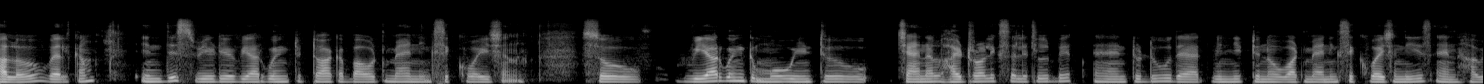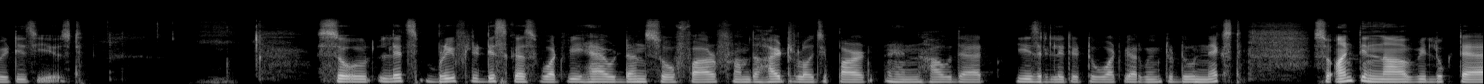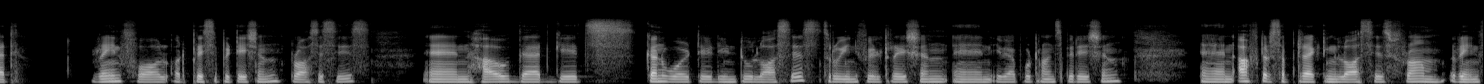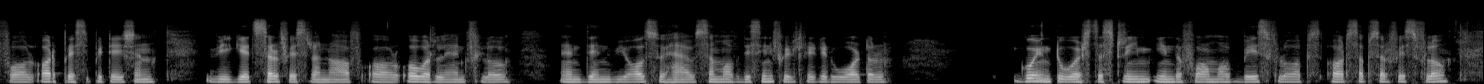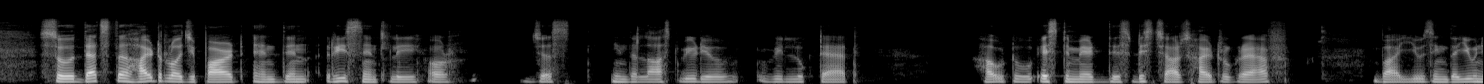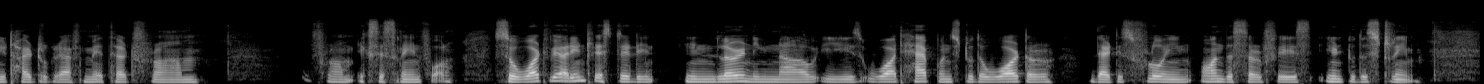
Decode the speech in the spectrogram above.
Hello, welcome. In this video we are going to talk about Manning's equation. So we are going to move into channel hydraulics a little bit and to do that we need to know what Manning's equation is and how it is used. So let's briefly discuss what we have done so far from the hydrology part and how that is related to what we are going to do next. So until now we looked at rainfall or precipitation processes and how that gets converted into losses through infiltration and evapotranspiration and after subtracting losses from rainfall or precipitation we get surface runoff or overland flow. And then we also have some of this infiltrated water going towards the stream in the form of base flow or subsurface flow. So that's the hydrology part and then recently or just in the last video we looked at how to estimate this discharge hydrograph by using the unit hydrograph method from from excess rainfall. So what we are interested in in learning now is what happens to the water that is flowing on the surface into the stream.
